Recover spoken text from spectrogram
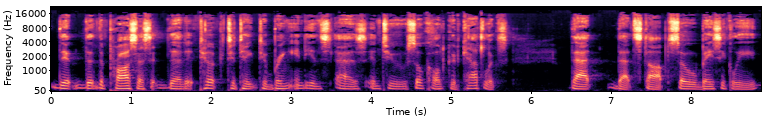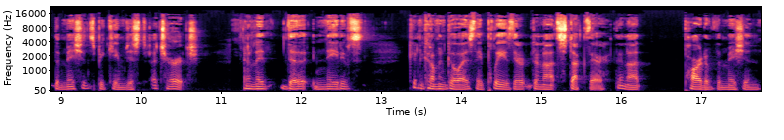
the, the, the process that it took to take to bring Indians as into so-called good Catholics that that stopped. So basically, the missions became just a church, and they, the natives can come and go as they please. They're they're not stuck there. They're not part of the mission.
